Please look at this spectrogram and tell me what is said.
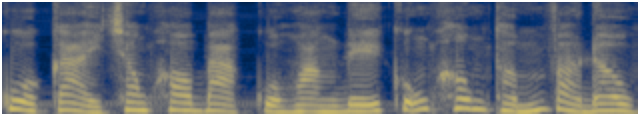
Của cải trong kho bạc của Hoàng đế cũng không thấm vào đâu.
